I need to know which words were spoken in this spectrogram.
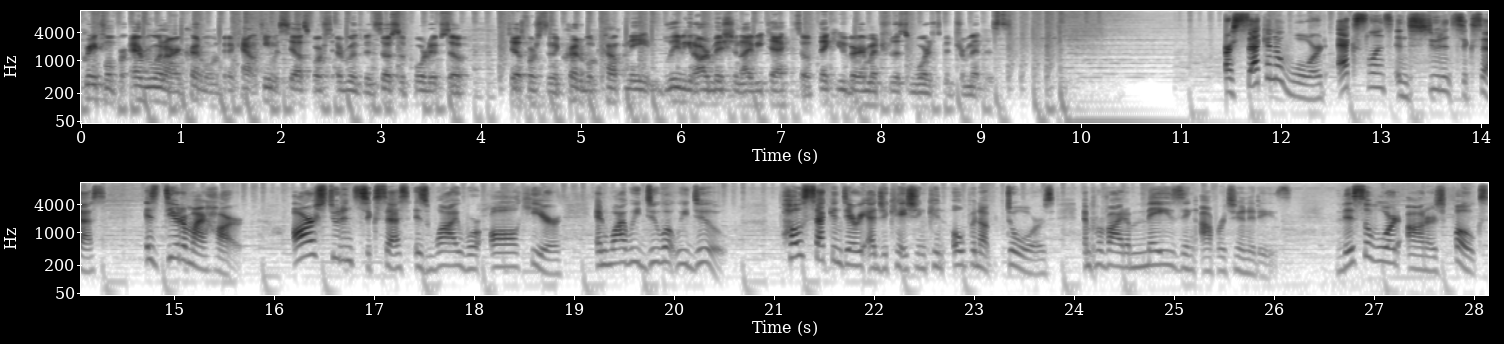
Grateful for everyone, our incredible account team at Salesforce. Everyone's been so supportive. So Salesforce is an incredible company, believing in our mission, Ivy Tech. So thank you very much for this award. It's been tremendous. Our second award, Excellence in Student Success, is dear to my heart. Our student success is why we're all here and why we do what we do. Post-secondary education can open up doors and provide amazing opportunities. This award honors folks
